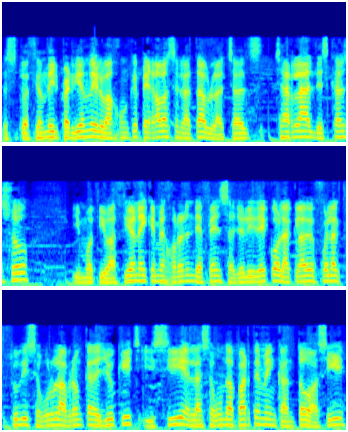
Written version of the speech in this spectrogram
la situación de ir perdiendo y el bajón que pegabas en la tabla. Charla al descanso y motivación hay que mejorar en defensa. Yoli Deco, la clave fue la actitud y seguro la bronca de Jukic y sí, en la segunda parte me encantó. Así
